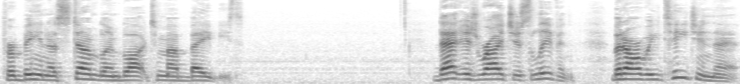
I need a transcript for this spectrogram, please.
for being a stumbling block to my babies. That is righteous living. But are we teaching that?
